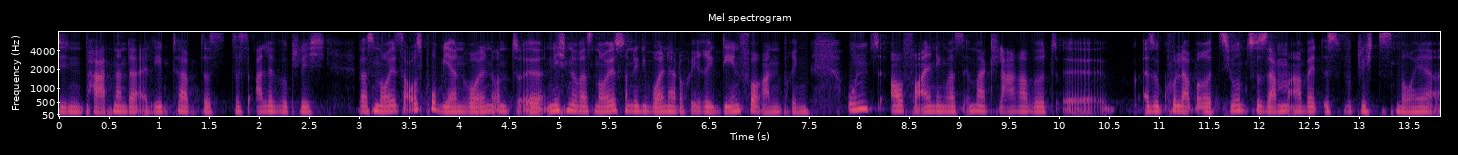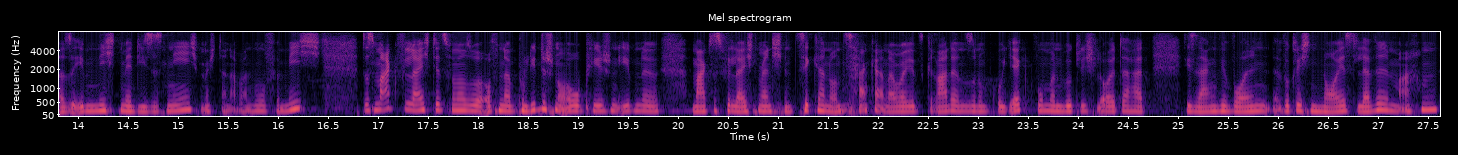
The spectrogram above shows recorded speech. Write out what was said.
den Partnern da erlebt habe, dass, dass alle wirklich was Neues ausprobieren wollen und äh, nicht nur was Neues, sondern die wollen halt auch ihre Ideen voranbringen. Und auch vor allen Dingen, was immer klarer wird, äh, also Kollaboration, Zusammenarbeit ist wirklich das Neue. Also eben nicht mehr dieses, nee, ich möchte dann aber nur für mich. Das mag vielleicht jetzt, wenn man so auf einer politischen europäischen Ebene, mag das vielleicht manchen zickern und zackern, aber jetzt gerade in so einem Projekt, wo man wirklich Leute hat, die sagen, wir wollen wirklich ein neues Level machen,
